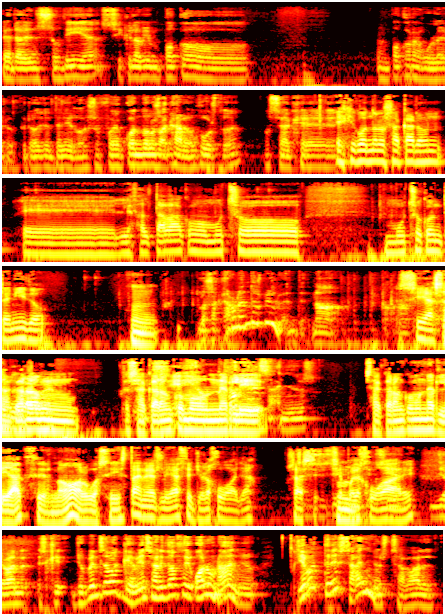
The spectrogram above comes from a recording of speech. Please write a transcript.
pero en su día sí que lo vi un poco un poco regulero, pero yo te digo, eso fue cuando lo sacaron justo, ¿eh? O sea que... Es que cuando lo sacaron eh, le faltaba como mucho mucho contenido. Hmm. ¿Lo sacaron en 2020? No. no, no. Sí, sacaron, sacaron como un early... Sacaron como un early access, ¿no? Algo así. Está en early access, yo lo he jugado ya. O sea, sí, se puede jugar, sí. ¿eh? Llevan... Es que yo pensaba que había salido hace igual un año. Lleva tres años, chaval.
